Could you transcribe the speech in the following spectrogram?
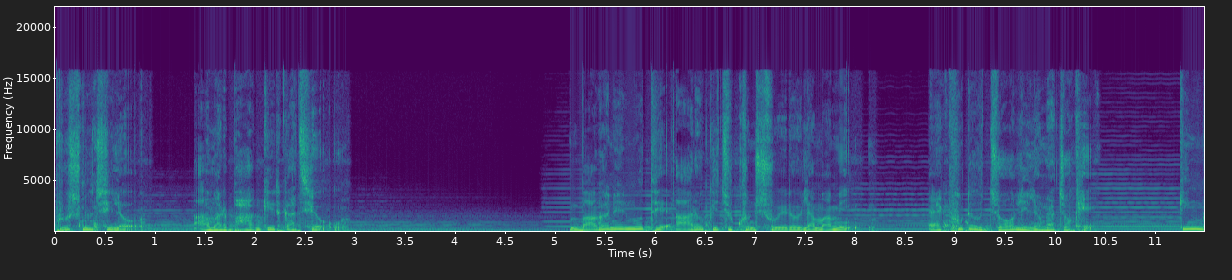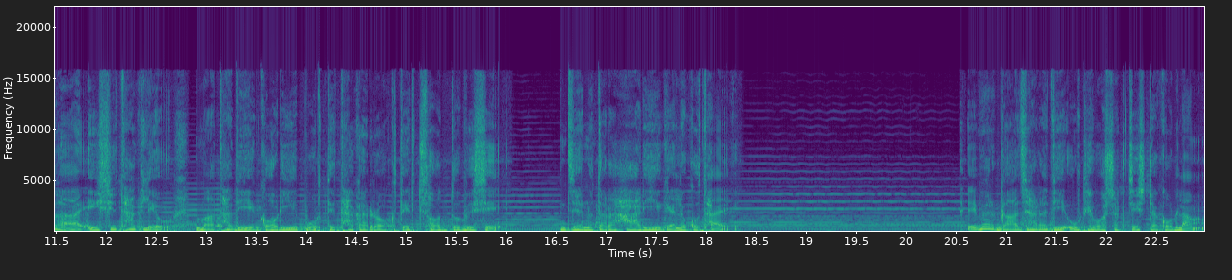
প্রশ্ন ছিল আমার ভাগ্যের কাছেও। বাগানের মধ্যে আরও কিছুক্ষণ শুয়ে রইলাম আমি। এক ফোঁটাও জল এলো না চোখে। কিংবা এসে থাকলেও মাথা দিয়ে গড়িয়ে পড়তে থাকা রক্তের ছদ্মবেশে যেন তারা হারিয়ে গেল কোথায়। এবার গা ঝাড়া দিয়ে উঠে বসার চেষ্টা করলাম।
